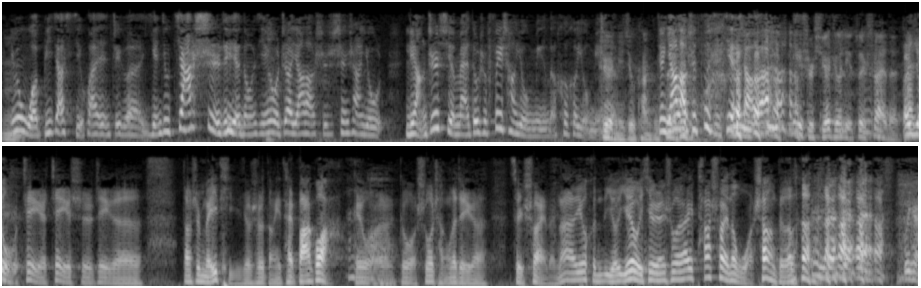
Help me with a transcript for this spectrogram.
嗯因为我比较喜欢这个研究家世这些东西，因为我知道杨老师身上有两支血脉都是非常有名的，赫赫有名的。这你就看出这杨老师自己介绍了。历史学者里最帅的。哎呦，这个这个是这个，当时媒体就是等于太八卦，给我给我说成了这个最帅的。那有很有也有一些人说，哎，他帅，那我上得了。不是，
